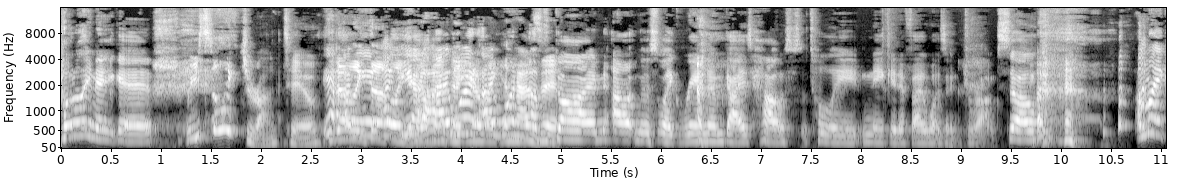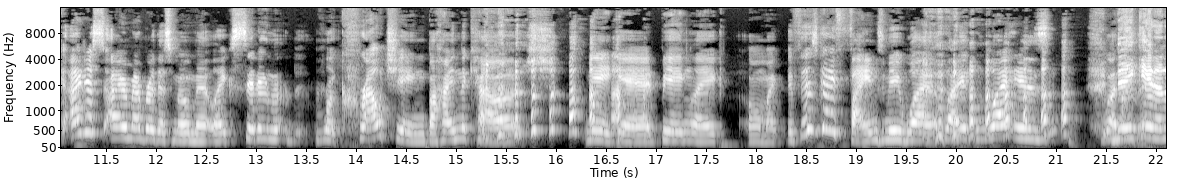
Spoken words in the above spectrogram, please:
totally naked. Were you still like drunk too? Yeah, you know, I like mean, the, like, yeah, I would, like, I wouldn't have it- gone out in this like random guy's house totally naked if I wasn't drunk. So. I'm like, I just, I remember this moment, like sitting, like crouching behind the couch, naked, being like, oh my, if this guy finds me, what, like, what is, what, Naked and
